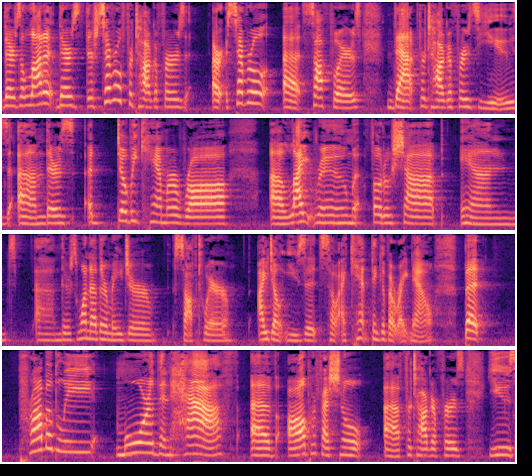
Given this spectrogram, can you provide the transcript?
there's a lot of there's there's several photographers or several uh, softwares that photographers use. Um, there's Adobe Camera Raw, uh, Lightroom, Photoshop, and um, there's one other major software. I don't use it, so I can't think of it right now. But probably more than half of all professional uh, photographers use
